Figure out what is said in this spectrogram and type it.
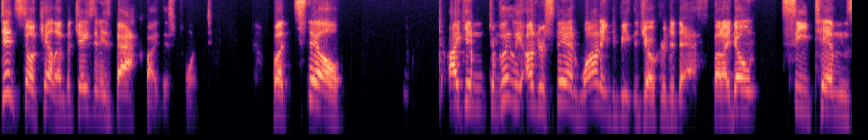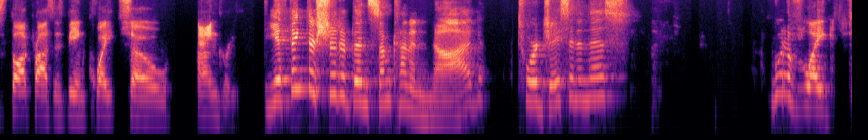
did still kill him, but Jason is back by this point. But still, I can completely understand wanting to beat the Joker to death, but I don't see Tim's thought process being quite so angry. You think there should have been some kind of nod toward Jason in this? Would have liked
